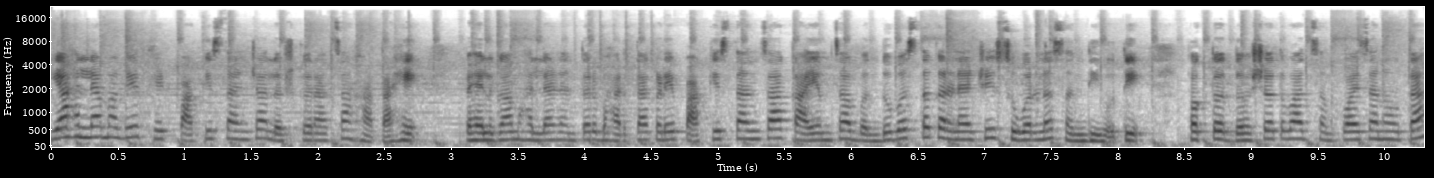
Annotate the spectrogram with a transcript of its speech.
या हल्ल्यामागे थेट पाकिस्तानच्या लष्कराचा हात आहे. पहलगाम हल्ल्यानंतर भारताकडे पाकिस्तानचा कायमचा बंदोबस्त करण्याची सुवर्ण संधी होती. फक्त दहशतवाद संपवायचा नव्हता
